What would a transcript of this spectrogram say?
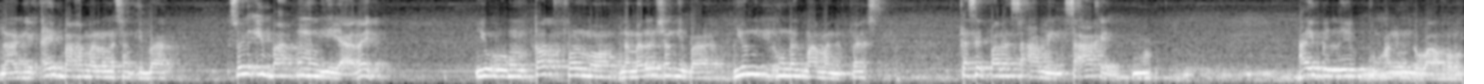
lagi, ay baka meron na iba. So yung iba ang nangyayari. Yung thought form mo na meron siyang iba, yun yung nagmamanifest. Kasi para sa amin, sa akin? I believe kung anong gawa ko.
